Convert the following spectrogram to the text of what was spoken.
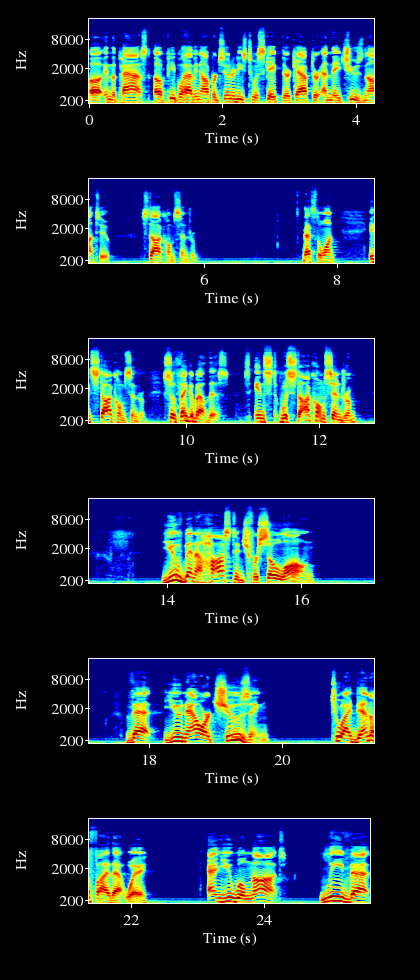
uh, in the past of people having opportunities to escape their captor, and they choose not to. Stockholm syndrome. That's the one. It's Stockholm syndrome. So think about this. In, with Stockholm syndrome, you've been a hostage for so long that you now are choosing to identify that way and you will not leave that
